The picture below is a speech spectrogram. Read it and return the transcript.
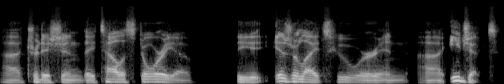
uh, tradition, they tell a story of the Israelites who were in uh, Egypt,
